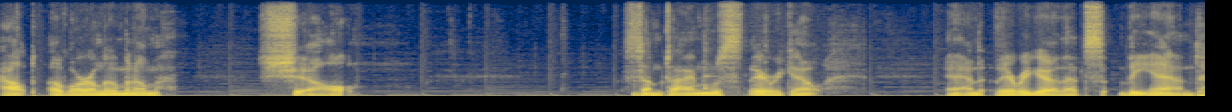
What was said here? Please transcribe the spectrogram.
out of our aluminum shell. Sometimes, there we go. And there we go. That's the end.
